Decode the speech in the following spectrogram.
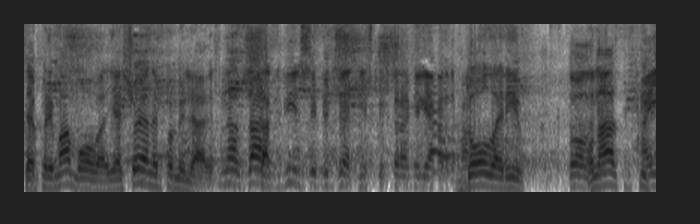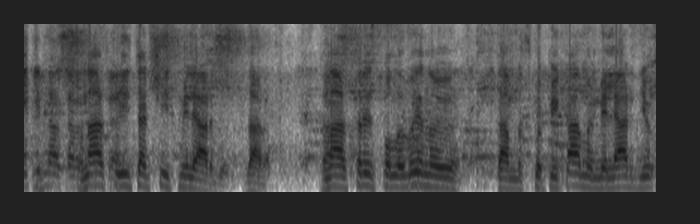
це пряма мова. Якщо я не помиляюсь, У нас зараз так, більший бюджет, ніж півтора мільярда. доларів. Доларів. У нас А який в нас зараз у нас бюджет? 56 мільярдів зараз. У нас 3,5 там з копійками мільярдів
